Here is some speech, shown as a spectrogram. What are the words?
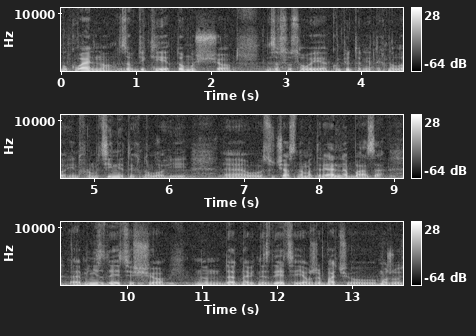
буквально завдяки тому, що застосовує комп'ютерні технології, інформаційні технології, е, сучасна матеріальна база. е, Мені здається, що ну навіть не здається, я вже бачу, можу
